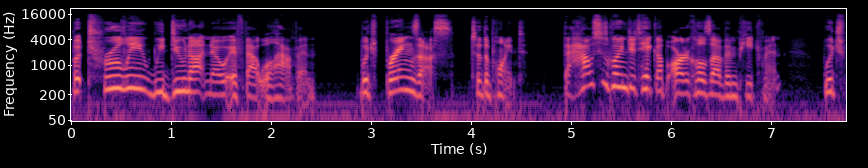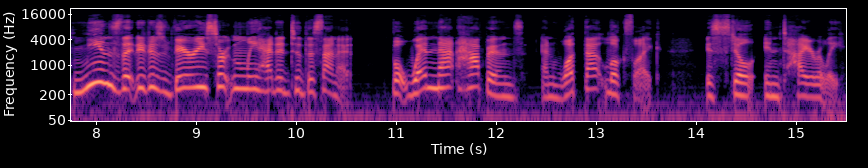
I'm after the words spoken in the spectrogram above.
But truly, we do not know if that will happen. Which brings us to the point. The House is going to take up articles of impeachment, which means that it is very certainly headed to the Senate. But when that happens and what that looks like is still entirely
